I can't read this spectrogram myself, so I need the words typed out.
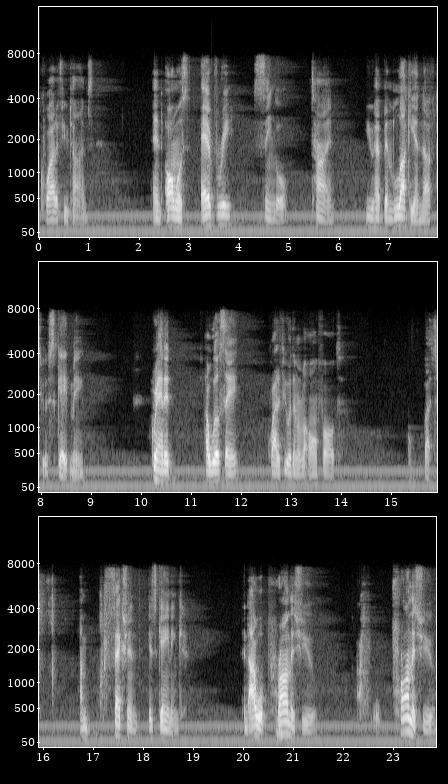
quite a few times. And almost every single time you have been lucky enough to escape me. Granted, I will say quite a few of them are my own fault. But I'm perfection is gaining. And I will promise you I will promise you,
